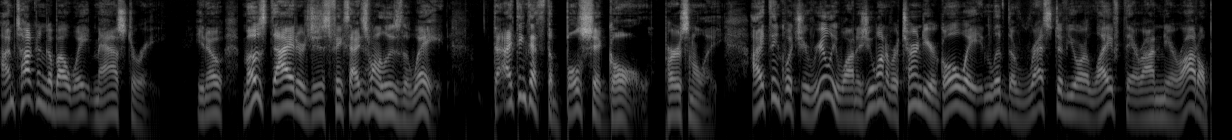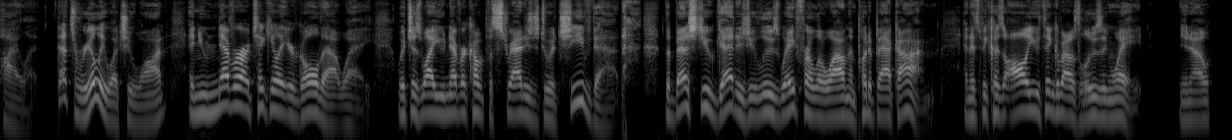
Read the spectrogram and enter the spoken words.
I'm talking about weight mastery. You know, most dieters just fix. I just want to lose the weight. I think that's the bullshit goal, personally. I think what you really want is you want to return to your goal weight and live the rest of your life there on near autopilot. That's really what you want. And you never articulate your goal that way, which is why you never come up with strategies to achieve that. the best you get is you lose weight for a little while and then put it back on. And it's because all you think about is losing weight. You know,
